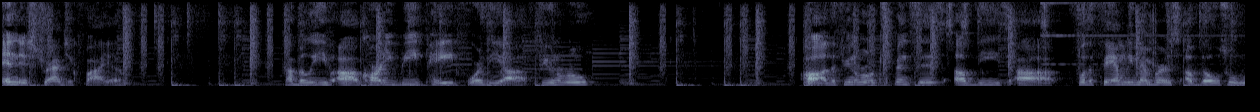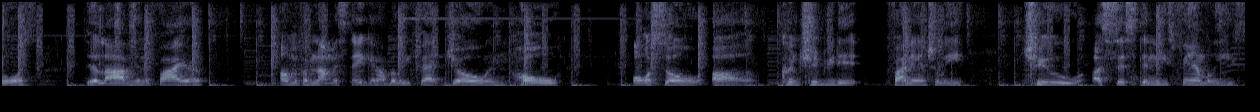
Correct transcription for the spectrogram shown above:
in this tragic fire. I believe uh, Cardi B paid for the uh, funeral, uh, the funeral expenses of these uh, for the family members of those who lost their lives in the fire. Um, if I'm not mistaken, I believe Fat Joe and Ho also uh, contributed financially to assisting these families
